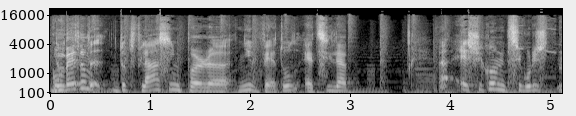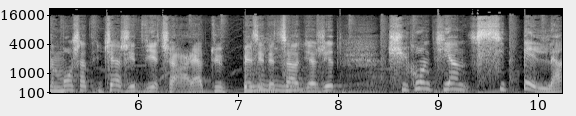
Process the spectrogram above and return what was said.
Ku mbetëm? Do të flasim për uh, një vetull e cila e shikon sigurisht në moshat 60 vjeçare, aty 50 e ca 60, shikon që janë si pela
